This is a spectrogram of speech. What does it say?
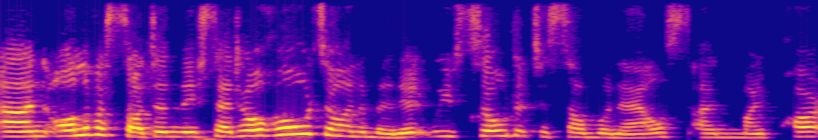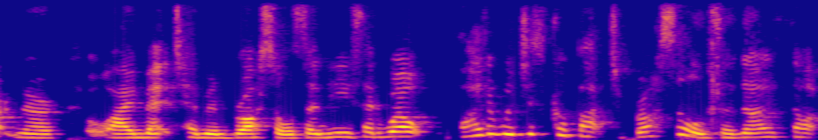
And all of a sudden, they said, Oh, hold on a minute. We've sold it to someone else. And my partner, I met him in Brussels, and he said, Well, why don't we just go back to Brussels? And I thought,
